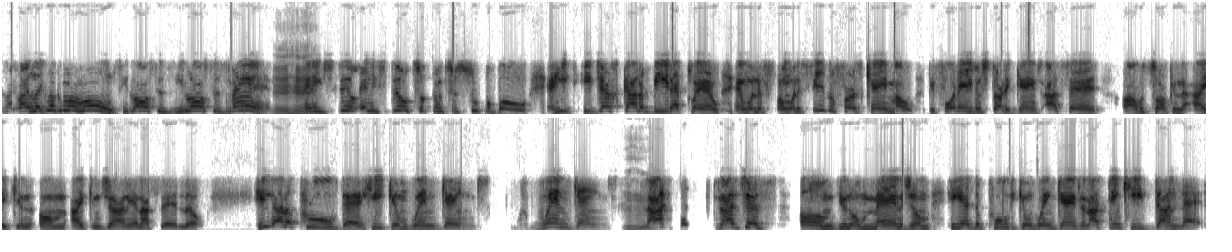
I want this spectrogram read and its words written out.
Like, like, look at Mahomes. He lost his he lost his man, mm-hmm. and he still and he still took them to Super Bowl. And he he just got to be that player. And when the when the season first came out, before they even started games, I said I was talking to Ike and um Ike and Johnny, and I said, look, he got to prove that he can win games, win games, mm-hmm. not not just um, you know, manage them. He had to prove he can win games, and I think he's done that.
